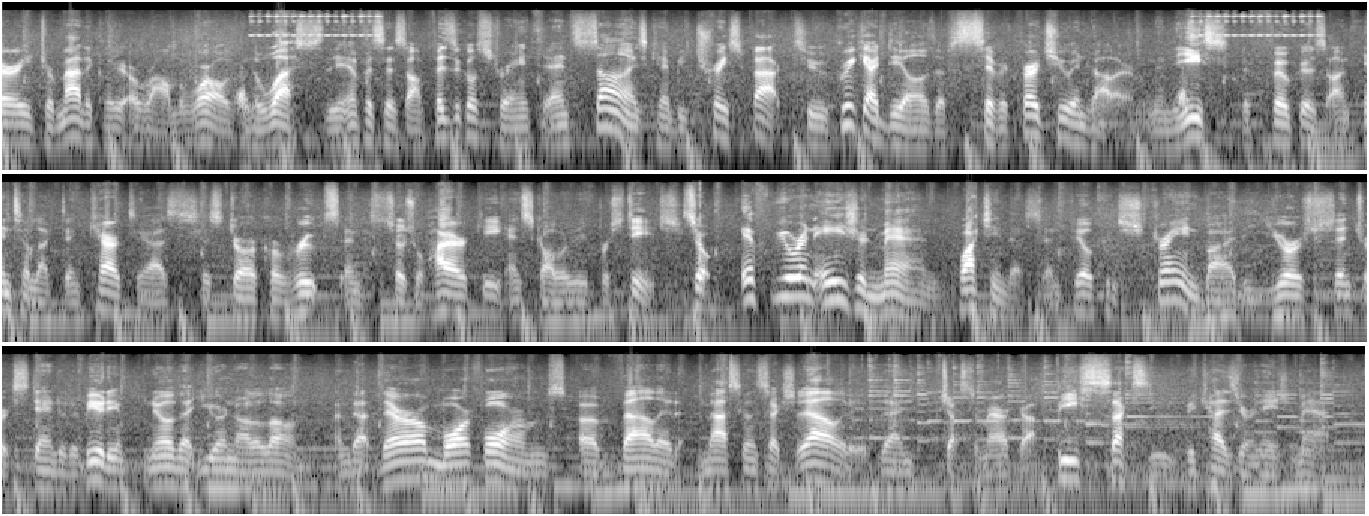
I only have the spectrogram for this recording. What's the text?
vary dramatically around the world. In the West, the emphasis on physical strength and size can be traced back to Greek ideals of civic virtue and valor. In the East, the focus on intellect and character has historical roots in social hierarchy and scholarly prestige. So if you're an Asian man watching this and feel constrained by the Eurocentric standard of beauty, know that you are not alone and that there are more forms of valid masculine sexuality than just America. Be sexy because you're an Asian man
